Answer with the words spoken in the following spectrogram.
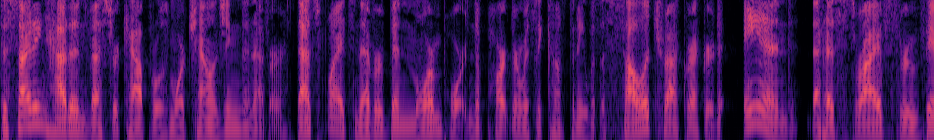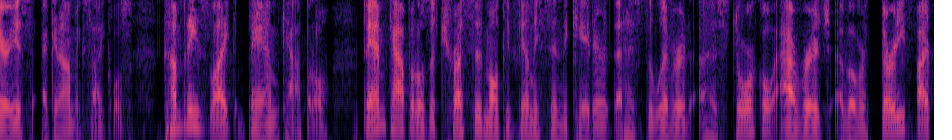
Deciding how to invest your capital is more challenging than ever. That's why it's never been more important to partner with a company with a solid track record and that has thrived through various economic cycles. Companies like BAM Capital. BAM Capital is a trusted multifamily syndicator that has delivered a historical average of over 35%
